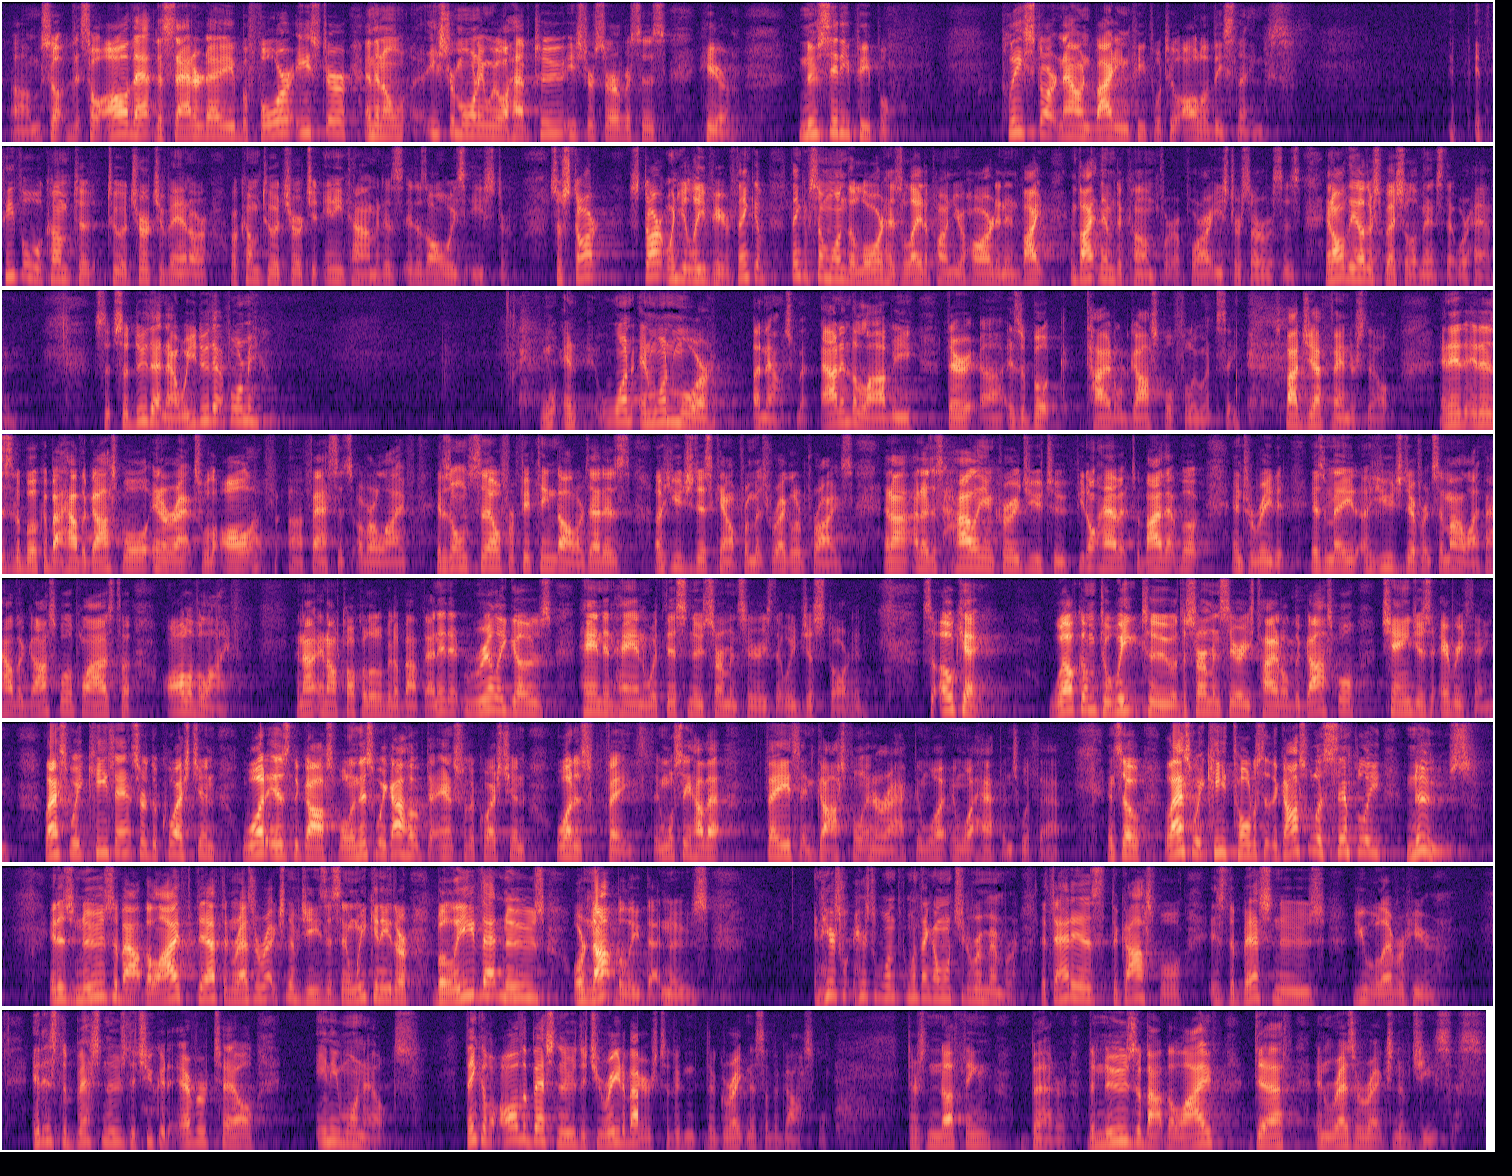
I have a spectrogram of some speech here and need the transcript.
Um, so, so all that the Saturday before Easter, and then on Easter morning we will have two Easter services here. New City people, please start now inviting people to all of these things. If, if people will come to, to a church event or, or come to a church at any time, it is, it is always Easter. So start, start when you leave here. Think of, think of someone the Lord has laid upon your heart and invite, invite them to come for, for our Easter services and all the other special events that we're having. So, so do that now. Will you do that for me? And one, and one more announcement. Out in the lobby, there uh, is a book titled Gospel Fluency. It's by Jeff Vanderstelt. And it, it is the book about how the gospel interacts with all uh, facets of our life. It is on sale for $15. That is a huge discount from its regular price. And I, and I just highly encourage you to, if you don't have it, to buy that book and to read it. It has made a huge difference in my life and how the gospel applies to all of life. And, I, and I'll talk a little bit about that. And it really goes hand in hand with this new sermon series that we've just started. So, okay, welcome to week two of the sermon series titled The Gospel Changes Everything. Last week, Keith answered the question, What is the gospel? And this week, I hope to answer the question, What is faith? And we'll see how that faith and gospel interact and what, and what happens with that. And so, last week, Keith told us that the gospel is simply news. It is news about the life, death, and resurrection of Jesus, and we can either believe that news or not believe that news. And here's, here's one, one thing I want you to remember that that is the gospel is the best news you will ever hear. It is the best news that you could ever tell anyone else. Think of all the best news that you read about to the, the greatness of the gospel. There's nothing better. The news about the life, death, and resurrection of Jesus.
